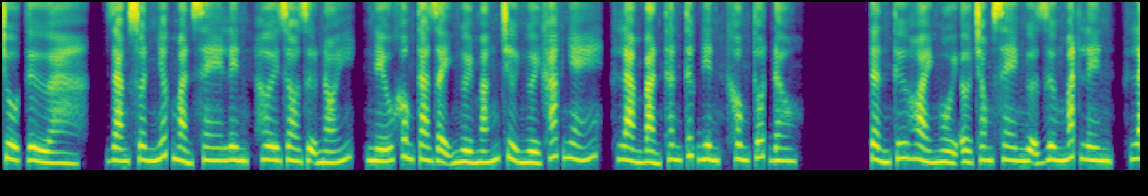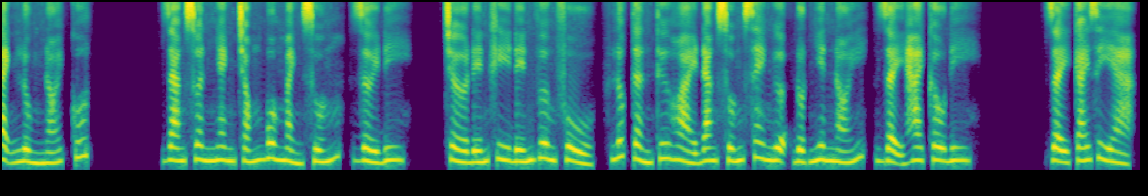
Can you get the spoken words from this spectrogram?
Chủ tử à, Giang Xuân nhấc màn xe lên, hơi do dự nói, nếu không ta dạy người mắng chửi người khác nhé, làm bản thân tức điên, không tốt đâu. Tần Thư Hoài ngồi ở trong xe ngựa dương mắt lên, lạnh lùng nói cút. Giang Xuân nhanh chóng buông mảnh xuống, rời đi. Chờ đến khi đến vương phủ, lúc Tần Thư Hoài đang xuống xe ngựa đột nhiên nói, dạy hai câu đi. Dạy cái gì ạ? À?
